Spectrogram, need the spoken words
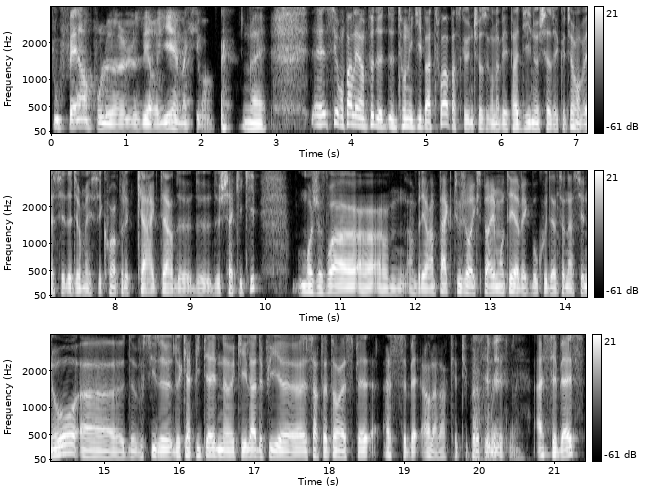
tout faire pour le, le verrouiller un maximum. Ouais. Et si on parlait un peu de, de, ton équipe à toi, parce qu'une chose qu'on n'avait pas dit, nos chers écouteurs, on va essayer de dire, mais c'est quoi un peu le caractère de, de, de chaque équipe? Moi, je vois un, un, un, pack toujours expérimenté avec beaucoup d'internationaux, euh, aussi le, capitaine qui est là depuis euh, un certain temps, ACBS. Oh là là, tu peux ACBS, le prononcer? ACBS.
